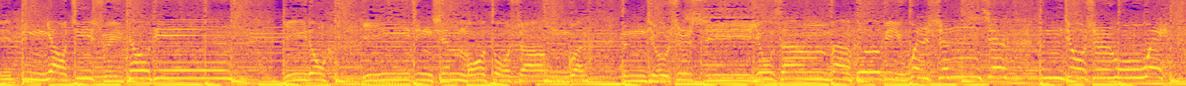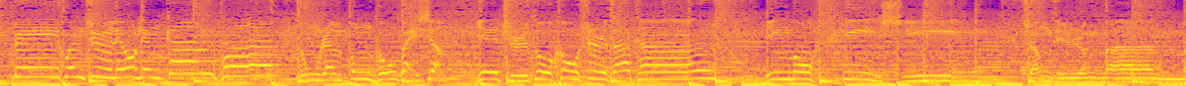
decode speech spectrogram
也定要积水滔天。一动一静，先莫作伤官。本就是喜忧参半，何必问神仙？本就是无畏，悲欢去留两感叹。纵然封侯拜相，也只做后世杂谈。一梦一醒，长天仍漫漫。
